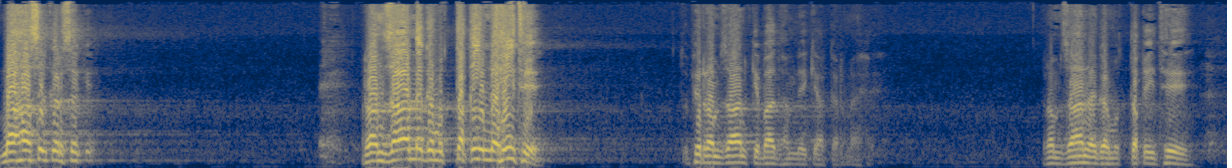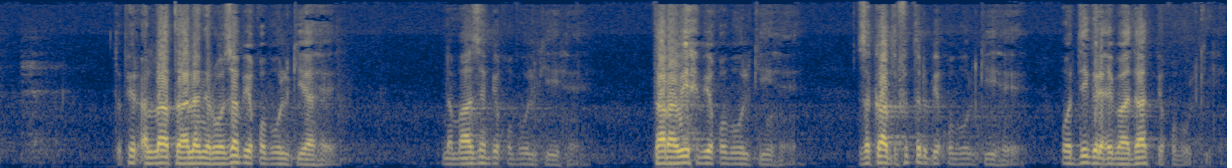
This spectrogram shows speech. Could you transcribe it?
نہ حاصل کر سکے۔ رمضان میں اگر متقی نہیں تھے، تو پھر رمضان کے بعد ہم نے کیا کرنا ہے؟ رمضان اگر متقی تھے، تو پھر اللہ تعالی نے روزہ بھی قبول کیا ہے، نمازیں بھی قبول کی ہیں، تراویح بھی قبول کی ہیں، زکوٰۃ الفطر بھی قبول کی ہے اور دیگر عبادات بھی قبول کی ہے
